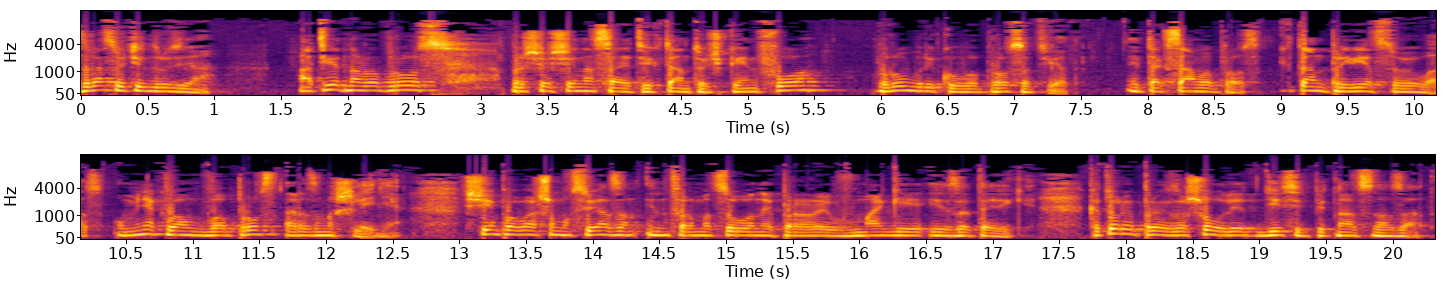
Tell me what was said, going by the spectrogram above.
Здравствуйте, друзья! Ответ на вопрос, прошедший на сайт виктан.инфо в рубрику «Вопрос-ответ». Итак, сам вопрос. Виктан, приветствую вас. У меня к вам вопрос о размышлении. С чем, по-вашему, связан информационный прорыв в магии и эзотерике, который произошел лет 10-15 назад?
